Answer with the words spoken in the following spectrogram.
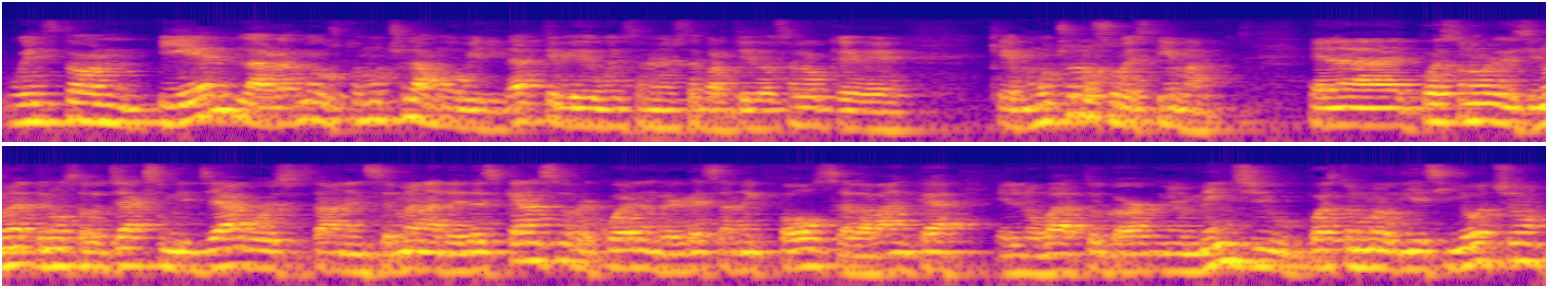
Winston bien, la verdad me gustó mucho la movilidad que vi de Winston en este partido, es algo que, que muchos lo subestiman. En el puesto número 19 tenemos a los Jacksonville Jaguars, estaban en semana de descanso, recuerden, regresa Nick Foles a la banca, el novato Gardner Minshew, puesto número 18,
